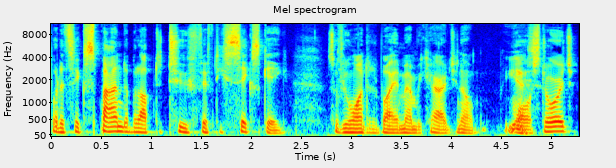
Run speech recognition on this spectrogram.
but it's expandable up to 256 gig. So if you wanted to buy a memory card, you know, more Yes. storage.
